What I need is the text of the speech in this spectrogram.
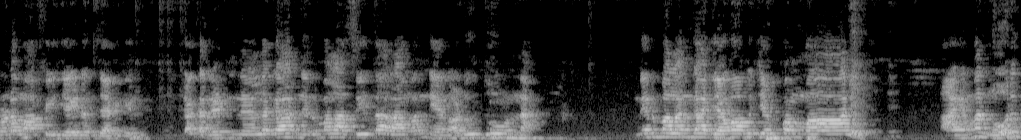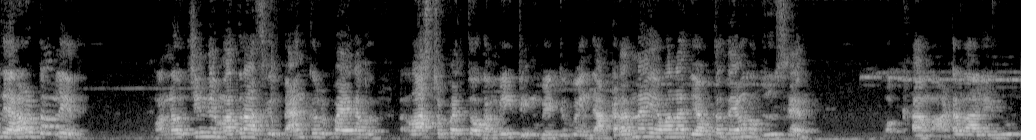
రుణమాఫీ చేయడం జరిగింది. గత రెండు నెలలుగా నిర్మలా సీతారామన్ నేను అడుగుతూ ఉన్నా. నిర్మలంగా జవాబు చెప్పమ్మా అని. ఆయమ్మ నోరు తెరవటం లేదు. మొన్న వచ్చింది మద్రాసుకి బ్యాంకుల పైన రాష్ట్రపతితో ఒక మీటింగ్ పెట్టిపోయింది. అక్కడన్నా ఏమన్నా చెప్తుందేమో చూశాను. ఒక్క మాట రాలేదు.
